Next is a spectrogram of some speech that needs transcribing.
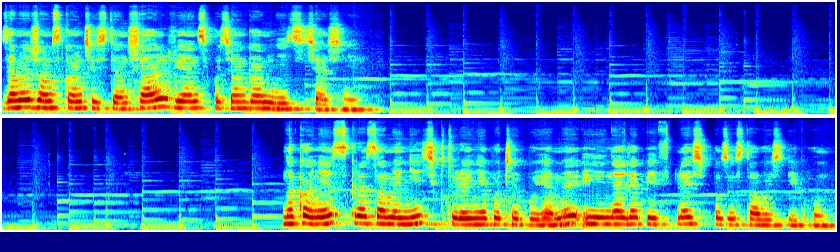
Zamierzam skończyć ten szal, więc pociągam nić ciaśniej. Na koniec skracamy nić, której nie potrzebujemy i najlepiej wpleść pozostałość igłą.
